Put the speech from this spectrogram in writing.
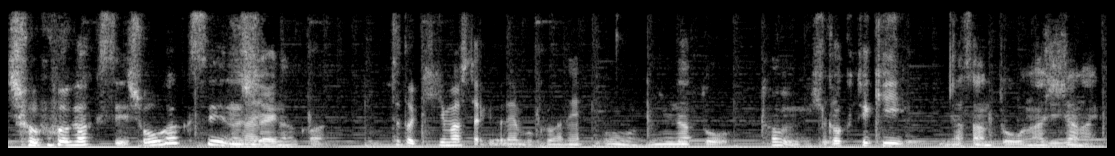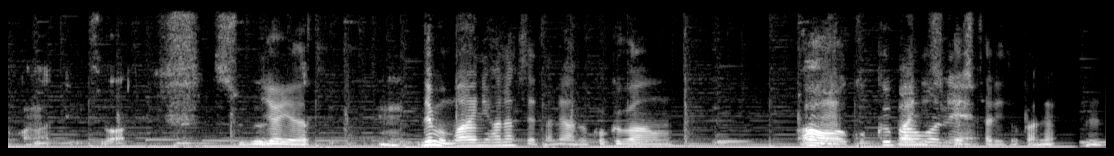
小学生、小学生の時代なんか、ちょっと聞きましたけどね、僕はね。うん、みんなと、多分比較的皆さんと同じじゃないのかなっていう気はする。いやいやうん。でも前に話してたね、あの黒板、ああ、黒板はねしたりとかね。うん、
